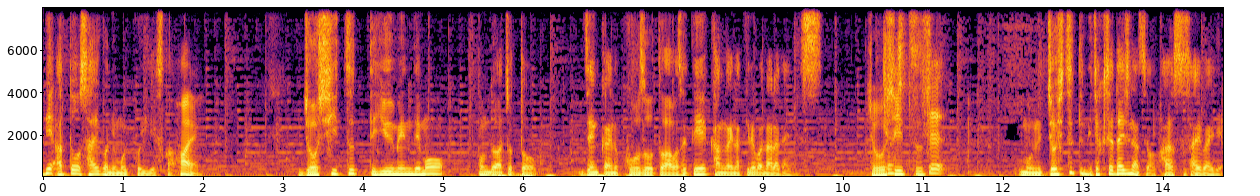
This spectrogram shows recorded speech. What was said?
で、あと最後にもう一個いいですか。はい。除湿っていう面でも、今度はちょっと前回の構造と合わせて考えなければならないです。除湿。除もうね、除湿ってめちゃくちゃ大事なんですよ、ハウス栽培で。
